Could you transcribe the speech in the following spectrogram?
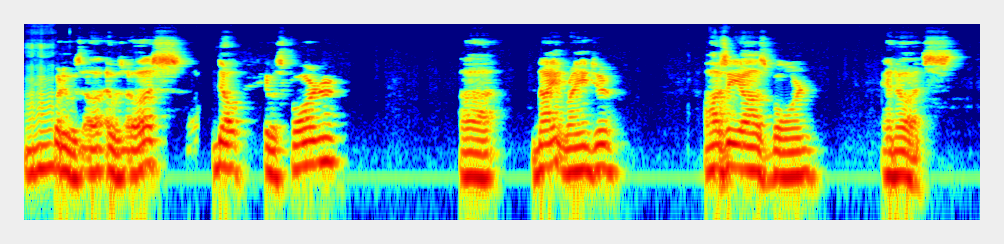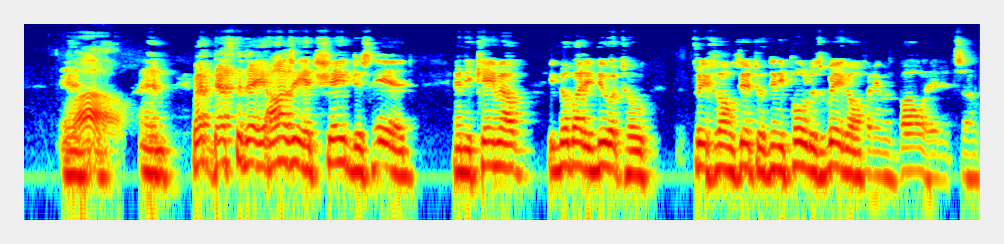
hmm But it was uh, it was us. No, it was Foreigner, uh, Night Ranger, Ozzy Osbourne, and us. And, Wow. And but that's the day Ozzy had shaved his head, and he came out. Nobody knew it till three songs into it. Then he pulled his wig off, and he was bald headed. So,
